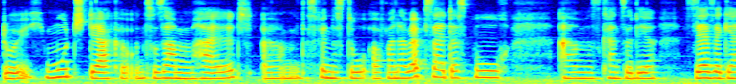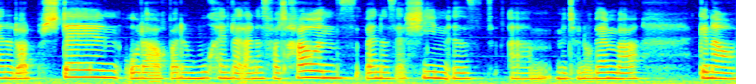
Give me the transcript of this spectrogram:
durch Mut, Stärke und Zusammenhalt. Ähm, das findest du auf meiner Website, das Buch. Ähm, das kannst du dir sehr, sehr gerne dort bestellen oder auch bei dem Buchhändler deines Vertrauens, wenn es erschienen ist, ähm, Mitte November. Genau,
